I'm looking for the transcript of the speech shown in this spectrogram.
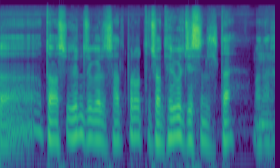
одоо бас ерөн зүгээр салбаруудад жоо тэргүүлж исэн л да. Манайх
